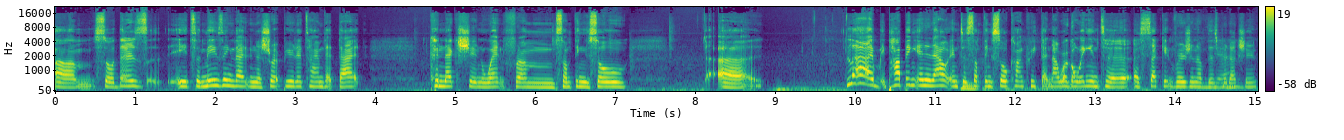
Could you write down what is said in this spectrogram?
Um, so there's, it's amazing that in a short period of time that that connection went from something so uh, la- popping in and out into something so concrete that now we're going into a second version of this Yeah. production.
